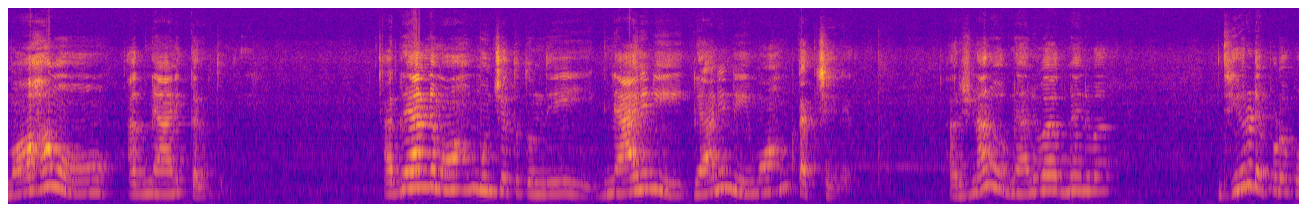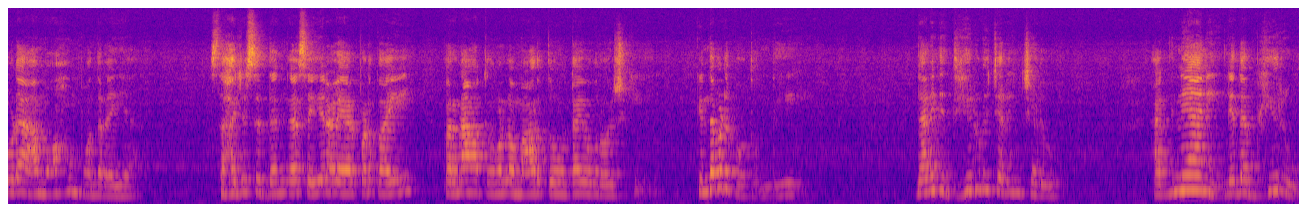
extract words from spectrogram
మోహము అజ్ఞానికి కలుగుతుంది. అజ్ఞానిని మోహం ముంచెత్తుతుంది. జ్ఞానిని జ్ఞానిని మోహం టచ్ చేయలేదు. అర్జున నువ్వు జ్ఞానివా అజ్ఞానివా? ధీరుడెప్పుడు కూడా ఆ మోహం పొందడయ్యా. సహజ సిద్ధంగా శరీరాలు ఏర్పడతాయి పరిణామ క్రమంలో మారుతూ ఉంటాయి ఒక రోజుకి. కింద పడిపోతుంది. దానికి ధీరుడు చలించడు. అజ్ఞాని లేదా భీరు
